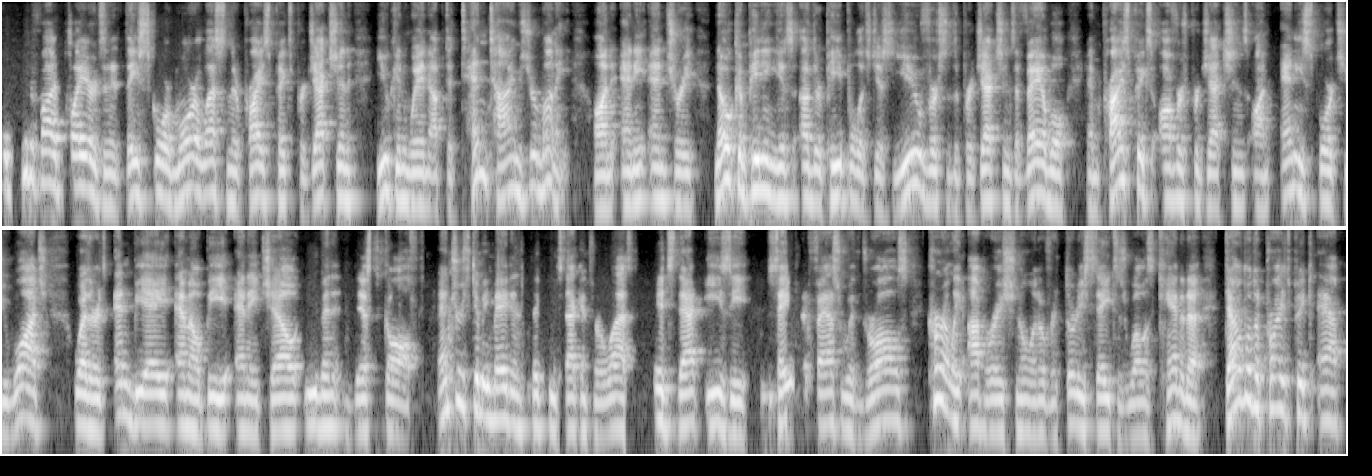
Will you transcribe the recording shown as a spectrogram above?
two to five players, and if they score more or less than their prize picks projection, you can win up to 10 times your money on any entry. No competing against other people. It's just you versus the projections available. And prize picks offers projections on any sports you watch, whether it's NBA, MLB, NHL, even disc golf. Entries can be made in 60 seconds or less. It's that easy. Safe and fast withdrawals, currently operational in over 30 states as well as Canada. Download the Prize Pick app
